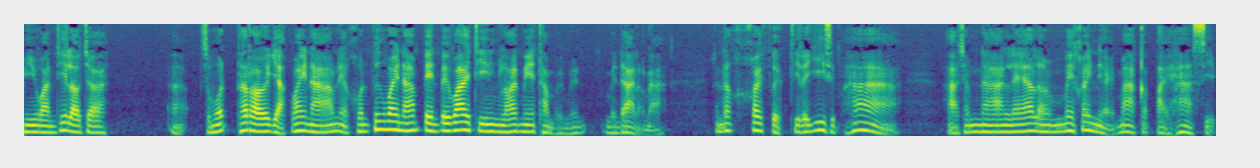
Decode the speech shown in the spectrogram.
มีวันที่เราจะเอ่อสมมติถ้าเราอยากว่ายน้ำเนี่ยคนเพิ่งว่ายน้ำเป็นไปว่ายทีนึงร้อยเมตรทำไปไม่ไม่ได้หรอกนะมันต้องค่อยๆฝึกทีละยี่สิบห้าอา ชำนาญแล้วเราไม่ค่อยเหนื่อยมากก็ไปห้าสิบ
